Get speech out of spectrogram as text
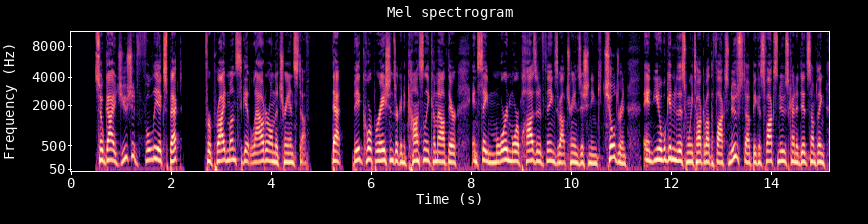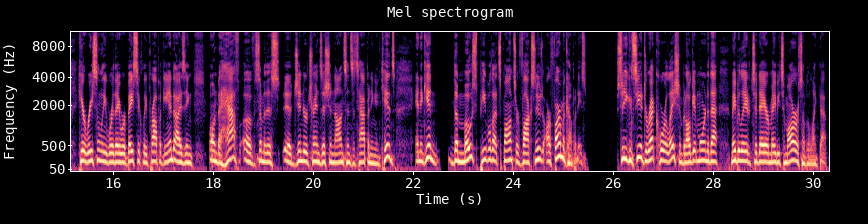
So, guys, you should fully expect for Pride months to get louder on the trans stuff. That big corporations are going to constantly come out there and say more and more positive things about transitioning children. And, you know, we'll get into this when we talk about the Fox News stuff because Fox News kind of did something here recently where they were basically propagandizing on behalf of some of this uh, gender transition nonsense that's happening in kids. And again, the most people that sponsor Fox News are pharma companies. So you can see a direct correlation, but I'll get more into that maybe later today or maybe tomorrow or something like that.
